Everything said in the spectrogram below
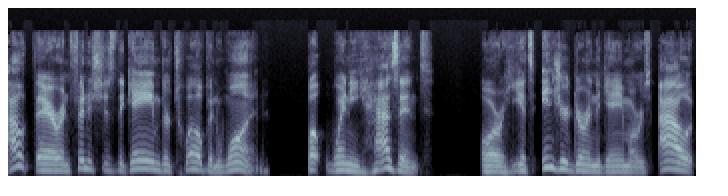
out there and finishes the game, they're 12 and 1. But when he hasn't, or he gets injured during the game or is out,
